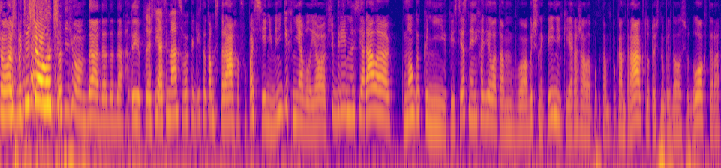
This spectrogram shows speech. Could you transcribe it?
Как-то, может быть, еще лучше. Прием, да, да, да, да. Ты, то есть я финансовых каких-то там страхов, опасений, у меня никаких не было. Я всю беременность я дала много книг. Естественно, я не ходила там в обычной клинике, я рожала по, там, по контракту, то есть наблюдалась у доктора.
